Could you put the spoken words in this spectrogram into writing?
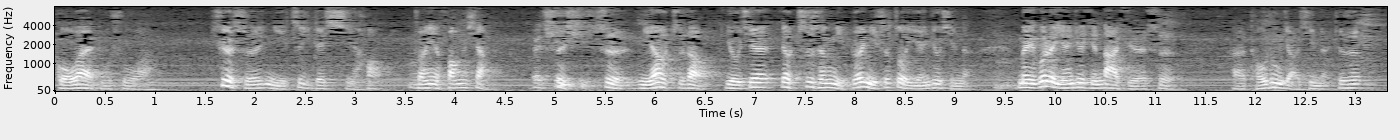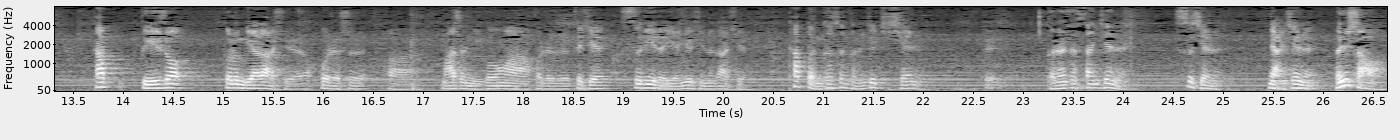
国外读书啊，确实你自己的喜好、专业方向是。是你要知道，有些要支撑你，比如你是做研究型的，美国的研究型大学是呃头重脚轻的，就是它比如说哥伦比亚大学或者是啊、麻省理工啊，或者是这些私立的研究型的大学，它本科生可能就几千人。对，可能是三千人、四千人、两千人，很少啊。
